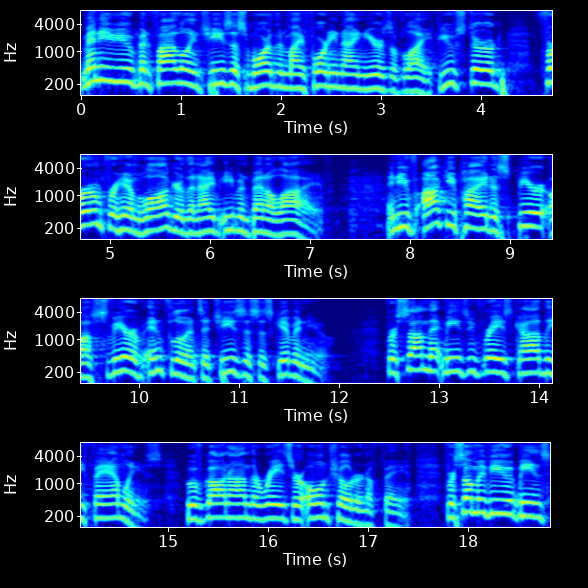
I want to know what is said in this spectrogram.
Many of you have been following Jesus more than my 49 years of life. You've stood firm for him longer than I've even been alive. And you've occupied a sphere, a sphere of influence that Jesus has given you. For some, that means you've raised godly families who have gone on to raise their own children of faith. For some of you, it means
